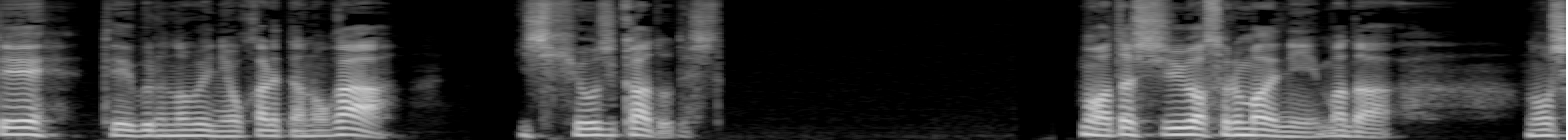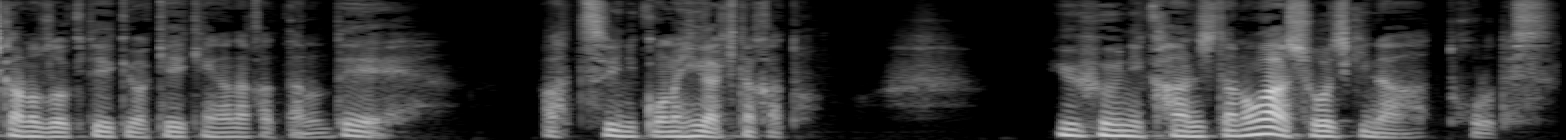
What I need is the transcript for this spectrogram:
て、テーブルの上に置かれたのが、意思表示カードでした。まあ私はそれまでにまだ脳死化の臓器提供は経験がなかったので、あ、ついにこの日が来たかというふうに感じたのが正直なところです。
